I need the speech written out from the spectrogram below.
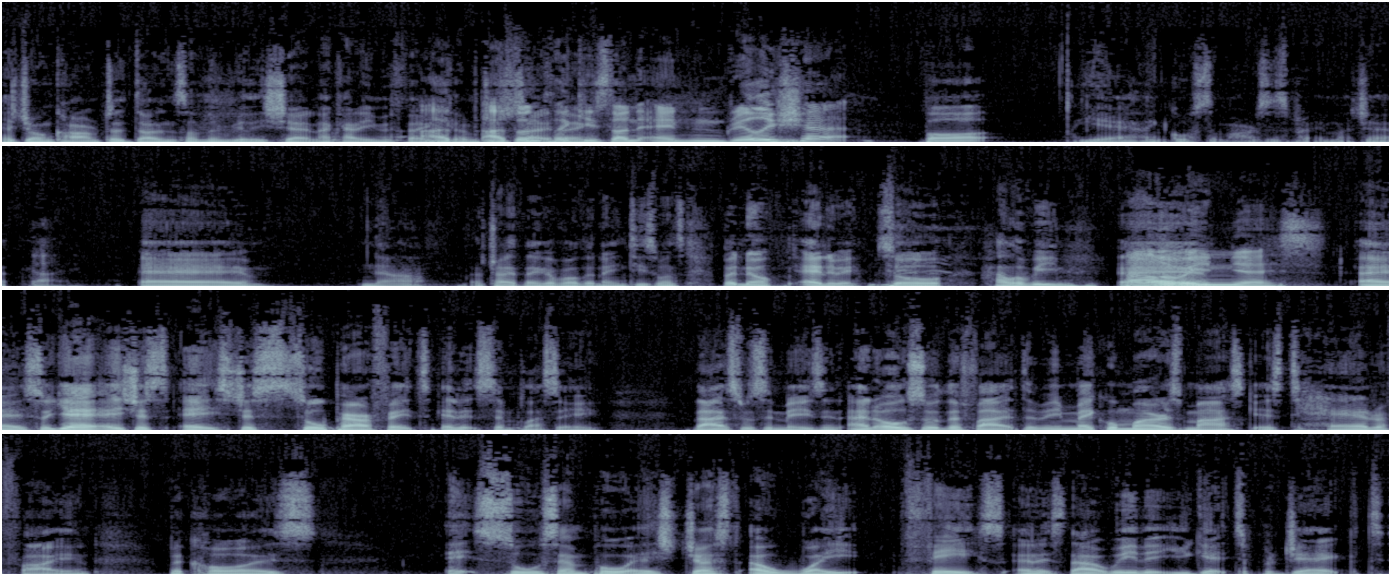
Has John Carpenter done something really shit? And I can't even think. I, I don't think he's done anything really shit, but Yeah, I think Ghost of Mars is pretty much it. aye. Um, Nah, I try to think of all the '90s ones, but no. Anyway, so Halloween. uh, Halloween, yes. Uh, so yeah, it's just it's just so perfect in its simplicity. That's what's amazing, and also the fact that I mean Michael Myers' mask is terrifying because it's so simple. It's just a white face, and it's that way that you get to project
